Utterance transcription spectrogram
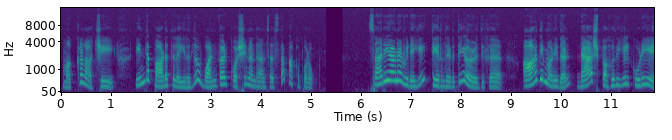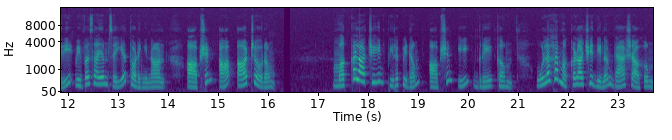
மக்களாட்சி. இந்த பாடத்தில் இருந்து one word question and answers தான் பார்க்க போகிறோம் சரியான விடையை தேர்ந்தெடுத்து எழுதுக. ஆதி மனிதன் டேஷ் பகுதியில் குடியேறி விவசாயம் செய்ய தொடங்கினான். ஆப்ஷன் ஆ ஆற்றோரம். மக்களாட்சியின் பிறப்பிடம் ஆப்ஷன் இ e, கிரேக்கம். உலக மக்களாட்சி தினம் டேஷ் ஆகும்.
